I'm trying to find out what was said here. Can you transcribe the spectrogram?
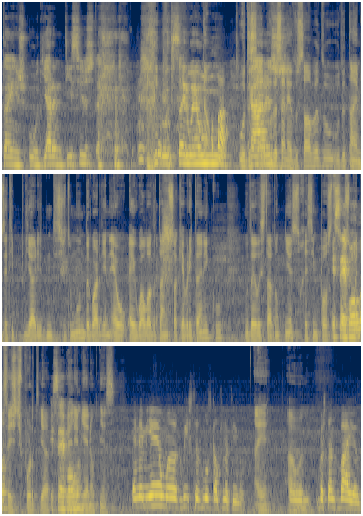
tens o Diário de Notícias, o terceiro é o. Não. O The, Sun, Caras. o The Sun é do sábado, o The Times é tipo diário de notícias do mundo, The Guardian é, o- é igual ao The Times, só que é britânico, o Daily Star não conheço, Racing Post Esse é a bola. de desporto, yeah. Esse é a O bola. NME não conheço. NME é uma revista de música alternativa. Ah é? Ah, olha. bastante biased,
